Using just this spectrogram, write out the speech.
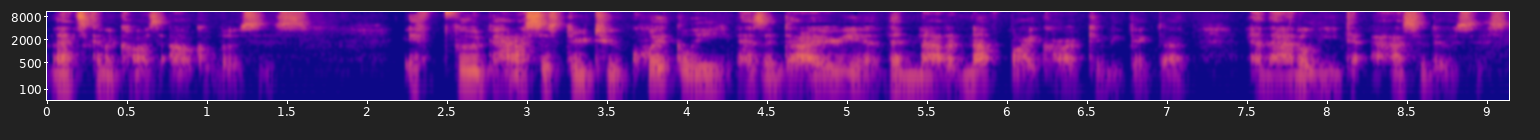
and that's going to cause alkalosis. If food passes through too quickly, as in diarrhea, then not enough bicarb can be picked up, and that'll lead to acidosis.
